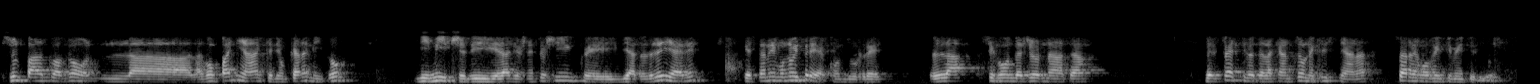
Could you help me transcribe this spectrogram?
sul palco avrò la, la compagnia anche di un caro amico di Mitch di Radio 105, inviato delle Iene, che saremo noi tre a condurre la seconda giornata del Festival della Canzone Cristiana Sanremo 2022.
